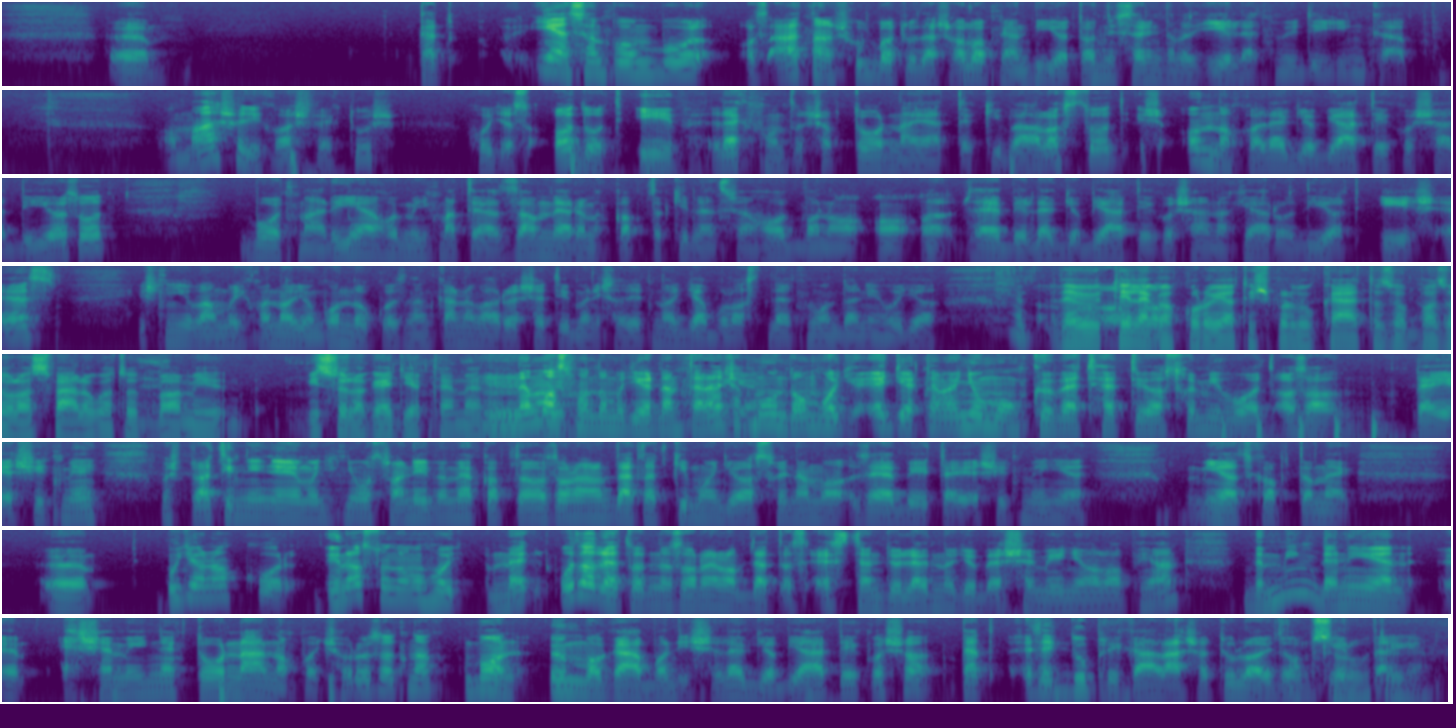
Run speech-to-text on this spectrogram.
Ilyen szempontból az általános futballtudás alapján díjat adni szerintem egy életműdíj inkább. A második aspektus, hogy az adott év legfontosabb tornáját te kiválasztod, és annak a legjobb játékosát díjazod. Volt már ilyen, hogy mondjuk Mattel Zammer megkapta 96-ban a, a, az EB legjobb játékosának járó díjat, és ezt, és nyilván mondjuk, ha nagyon gondolkoznánk Cannavaro esetében is azért nagyjából azt lehet mondani, hogy a... De ő tényleg a, akkor olyat is produkált az, az olasz válogatottban, ami viszonylag egyértelműen... Nem ő, azt mondom, hogy érdemtelen, igen. csak mondom, hogy egyértelműen nyomon követhető az, hogy mi volt az a teljesítmény. Most Platini mondjuk 80 éve megkapta az aranyadát, tehát kimondja azt, hogy nem az EB teljesítménye miatt kapta meg. Ugyanakkor én azt mondom, hogy meg, oda lehet adni az aranylabdát az esztendő legnagyobb eseménye alapján, de minden ilyen ö, eseménynek, tornának vagy sorozatnak van önmagában is a legjobb játékosa, tehát ez egy duplikálása tulajdonképpen. Abszolút, igen.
